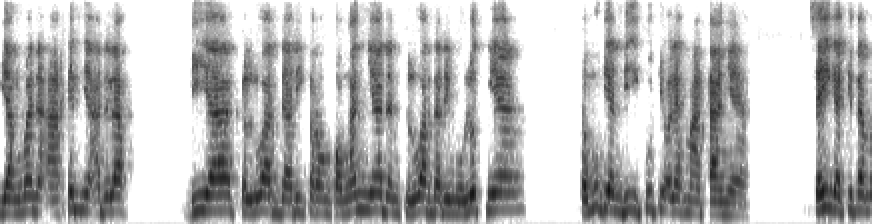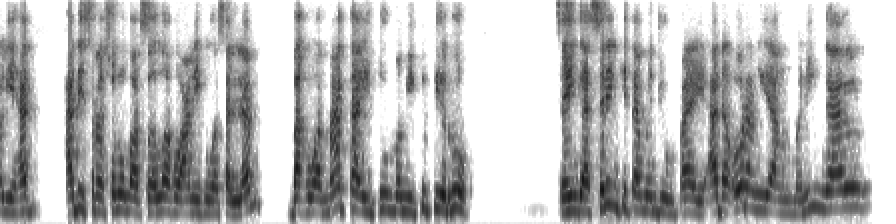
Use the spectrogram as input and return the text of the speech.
yang mana akhirnya adalah dia keluar dari kerongkongannya dan keluar dari mulutnya, kemudian diikuti oleh matanya. Sehingga kita melihat hadis Rasulullah Shallallahu Alaihi Wasallam bahwa mata itu mengikuti ruh. Sehingga sering kita menjumpai ada orang yang meninggal,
